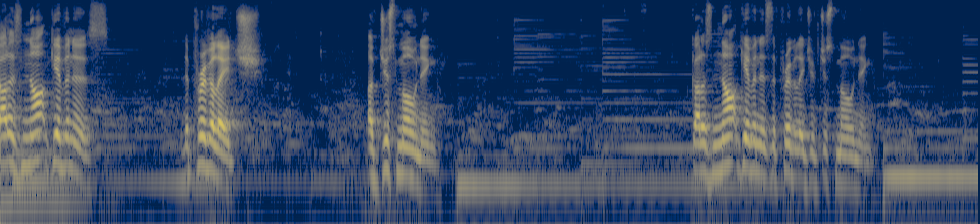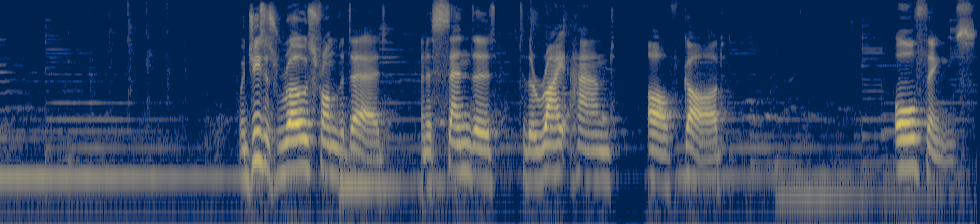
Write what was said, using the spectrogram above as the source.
God has not given us the privilege of just moaning. God has not given us the privilege of just moaning. When Jesus rose from the dead and ascended to the right hand of God, all things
